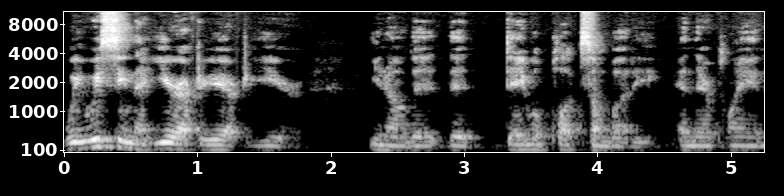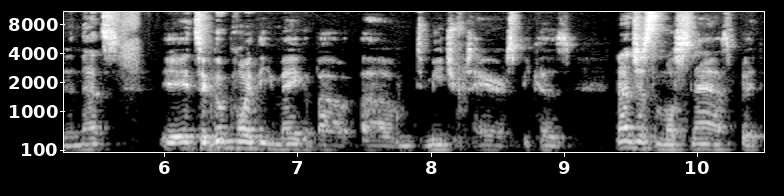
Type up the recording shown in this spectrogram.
we we've seen that year after year after year. You know that that Dave will pluck somebody and they're playing, and that's it's a good point that you make about um, Demetrius Harris because not just the most snaps, but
